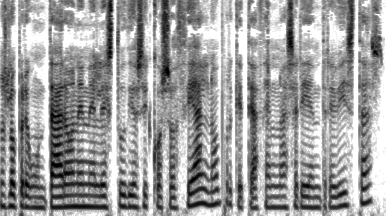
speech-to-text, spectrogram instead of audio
Nos lo preguntaron en el estudio psicosocial, ¿no? Porque te hacen una serie de entrevistas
